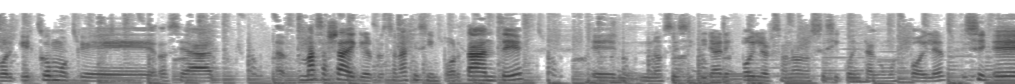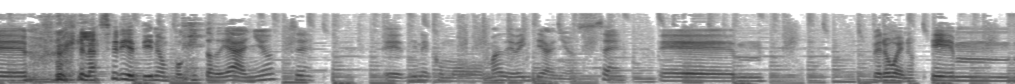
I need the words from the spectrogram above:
Porque es como que, o sea, más allá de que el personaje es importante, eh, no sé si tirar spoilers o no, no sé si cuenta como spoiler, Sí. eh, porque la serie tiene un poquito de años, Sí. Eh, tiene como más de 20 años. Sí. Eh, pero bueno, em,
